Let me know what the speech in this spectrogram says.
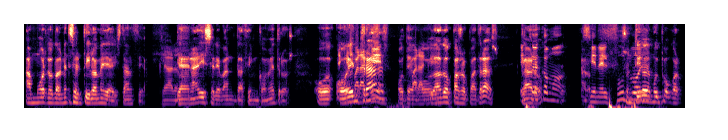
ha muerto totalmente es el tiro a media distancia. Claro. Ya nadie se levanta a 5 metros. O, o entras o te da dos pasos para atrás. Esto es como si en el fútbol. Es un tiro de muy poco.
